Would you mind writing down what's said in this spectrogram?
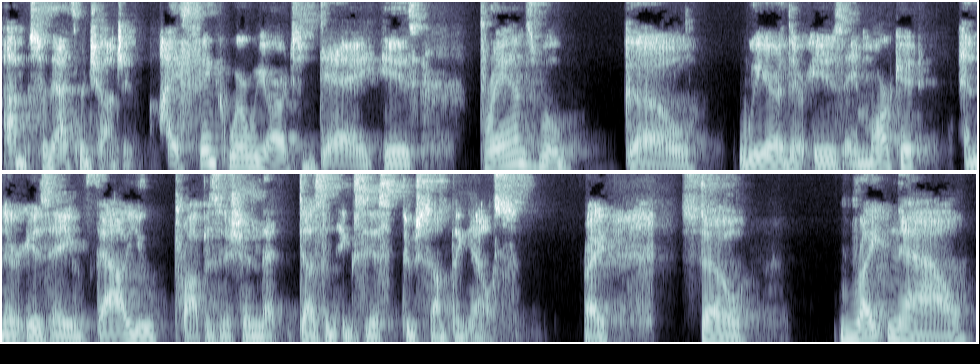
Um, so that's been challenging. I think where we are today is brands will go where there is a market and there is a value proposition that doesn't exist through something else, right? So right now,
